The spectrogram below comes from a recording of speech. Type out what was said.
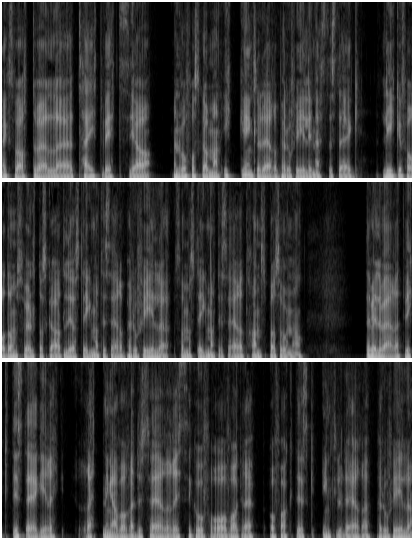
Jeg svarte vel eh, teit vits, ja, men hvorfor skal man ikke inkludere pedofile i neste steg? Like fordomsfullt og skadelig å stigmatisere pedofile som å stigmatisere transpersoner. Det ville være et viktig steg i retning av å redusere risiko for overgrep og faktisk inkludere pedofile.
